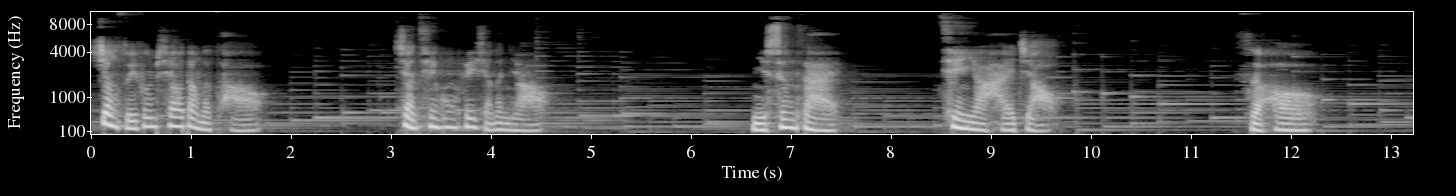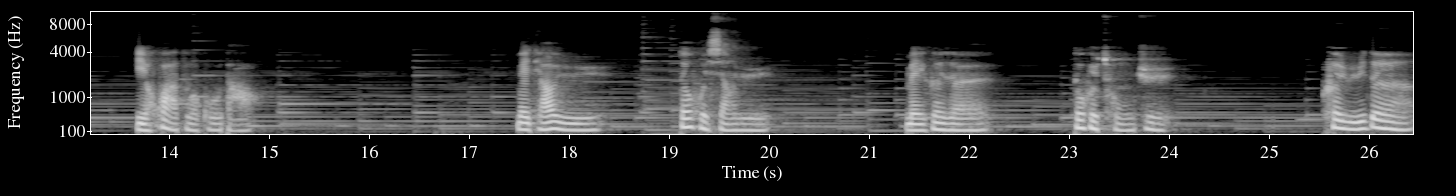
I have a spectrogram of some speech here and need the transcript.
像随风飘荡的草。像天空飞翔的鸟，你生在天涯海角，死后也化作孤岛。每条鱼都会相遇，每个人都会重聚。可鱼的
